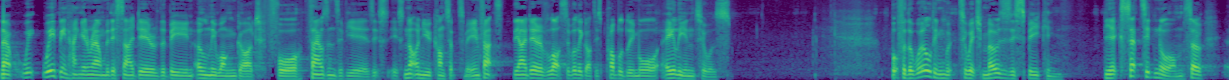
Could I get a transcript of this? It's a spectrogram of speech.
Now, we, we've been hanging around with this idea of there being only one God for thousands of years. It's, it's not a new concept to me. In fact, the idea of lots of other gods is probably more alien to us. But for the world w- to which Moses is speaking, the accepted norm, so uh,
